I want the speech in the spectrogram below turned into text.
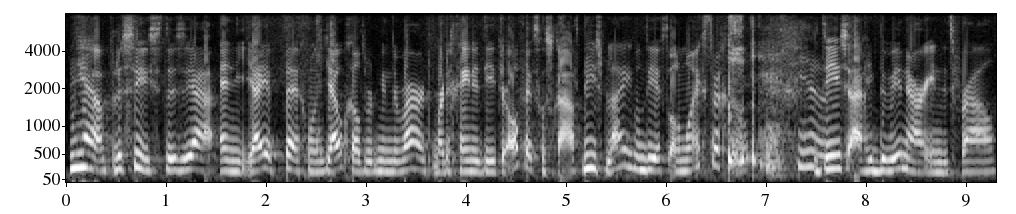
Ja, precies. Dus ja, en jij hebt pech, want jouw geld wordt minder waard. Maar degene die het eraf heeft geschaafd, die is blij, want die heeft allemaal extra geld. Ja. Die is eigenlijk de winnaar in dit verhaal.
